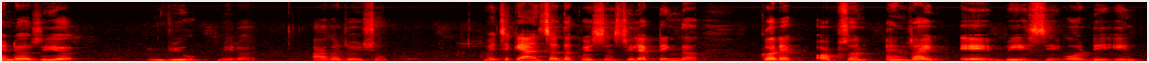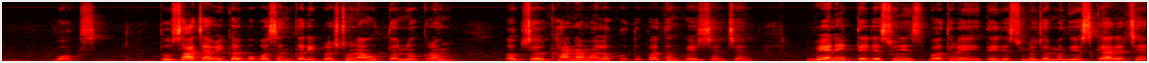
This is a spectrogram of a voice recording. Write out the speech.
and a rear view mirror આગળ જોઈશું. હવે છે કે answer the question selecting the correct option and write A B C or D in box તો સાચા વિકલ્પો પસંદ કરી પ્રશ્નોના ઉત્તરનો ક્રમ અક્ષર ખાનામાં લખો. તો પ્રથમ ક્વેશ્ચન છે વેન તેજસ્વીની બર્થડે તેજસ્વીનો જન્મદિવસ ક્યારે છે?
